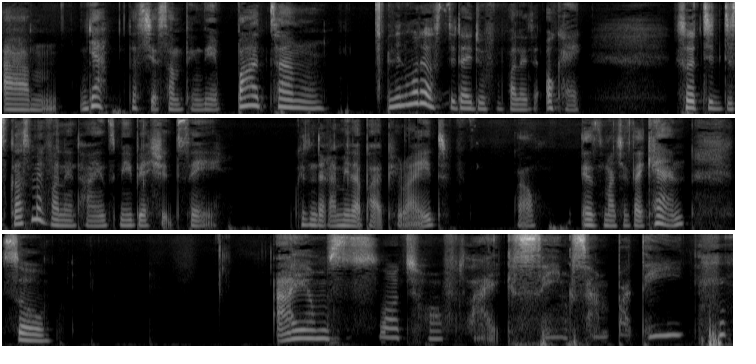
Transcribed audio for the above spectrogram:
um yeah that's just something there. But um and then what else did i do for valentine? Okay. So to discuss my valentines maybe i should say because ndakamira papi right? Well as much as i can. So i am sort of like seeing somebody.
